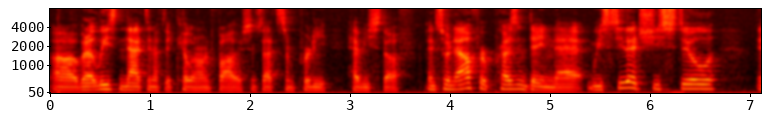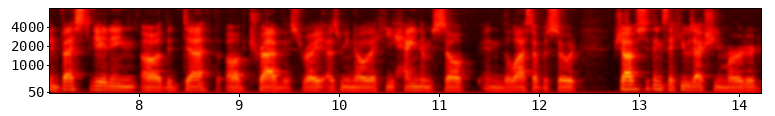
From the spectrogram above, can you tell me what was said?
Uh, but at least Nat didn't have to kill her own father, since that's some pretty heavy stuff. And so now for present day Nat, we see that she's still investigating uh, the death of Travis, right? As we know that he hanged himself in the last episode. She obviously thinks that he was actually murdered.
